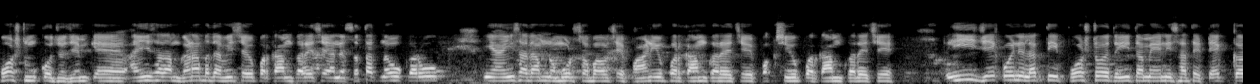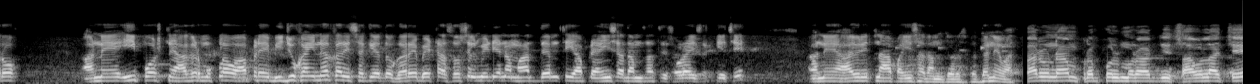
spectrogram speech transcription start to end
પોસ્ટ મૂકો છો જેમ કે અહિંસાધામ ઘણા બધા વિષય ઉપર કામ કરે છે અને સતત નવું કરવું, એ અહિંસાધામનો મૂળ સ્વભાવ છે. પાણી ઉપર કામ કરે છે, પક્ષી ઉપર કામ કરે છે. એ જે કોઈને લગતી પોસ્ટ હોય તો એ તમે એની સાથે ટેગ કરો અને એ પોસ્ટને આગળ મોકલાવો. આપણે બીજું કાંઈ ન કરી શકીએ તો ઘરે બેઠા સોશિયલ મીડિયાના માધ્યમથી આપણે અહિંસાધામ સાથે જોડાઈ શકીએ છીએ. અને આવી રીતના આપ અહિંસાધામ જોડશો ધન્યવાદ. મારું નામ પ્રફુલ્લ મોરારજી સાવલા છે.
